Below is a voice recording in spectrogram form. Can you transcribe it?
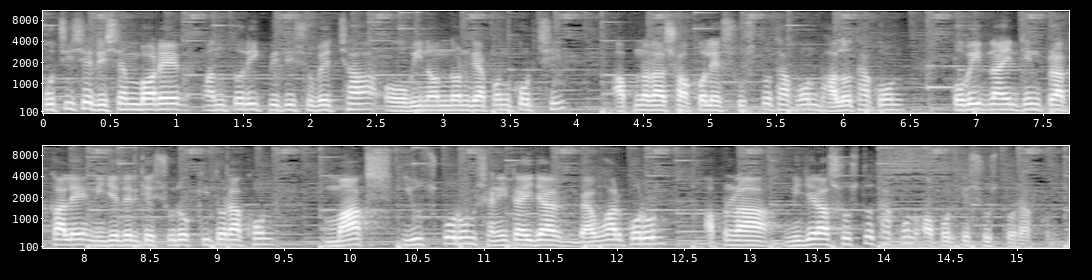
পঁচিশে ডিসেম্বরের আন্তরিক প্রীতি শুভেচ্ছা ও অভিনন্দন জ্ঞাপন করছি। আপনারা সকলে সুস্থ থাকুন, ভালো থাকুন। কোভিড নাইন্টিন প্রাককালে নিজেদেরকে সুরক্ষিত রাখুন। মাস্ক ইউজ করুন, স্যানিটাইজার ব্যবহার করুন। আপনারা নিজেরা সুস্থ থাকুন, অপরকে সুস্থ রাখুন।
